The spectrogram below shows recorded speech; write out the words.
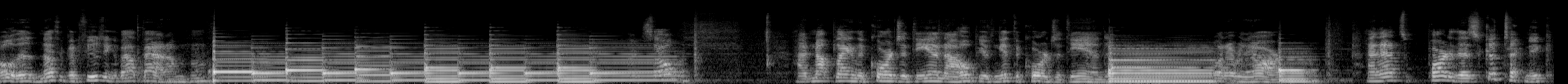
Oh, there's nothing confusing about that. Mm -hmm. I'm not playing the chords at the end. I hope you can get the chords at the end, whatever they are. And that's part of this. Good technique.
